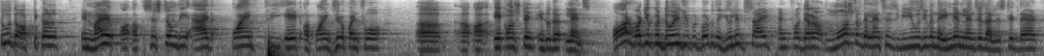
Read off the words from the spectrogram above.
to the optical, in my uh, uh system, we add 0.38 or 0.0.4 uh, uh, uh, a constant into the lens. Or what you could do is you could go to the ULIB site and for there are most of the lenses we use, even the Indian lenses are listed there.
